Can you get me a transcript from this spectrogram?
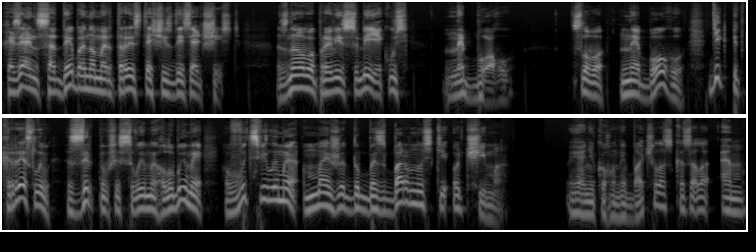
Хазяїн садиби номер 366. Знову привіз собі якусь небогу. Слово небогу Дік підкреслив, зиркнувши своїми голубими, вицвілими майже до безбарвності очима. Я нікого не бачила, сказала М.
